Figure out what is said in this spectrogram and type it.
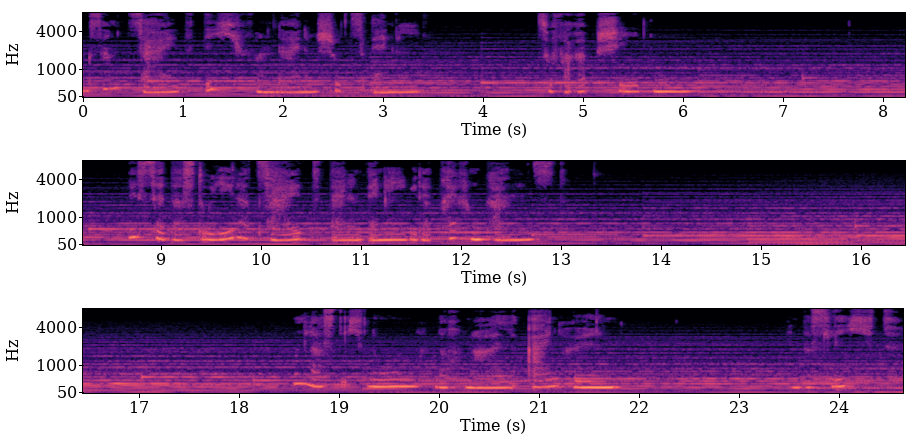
Langsam Zeit, dich von deinem Schutzengel zu verabschieden. Wisse, dass du jederzeit deinen Engel wieder treffen kannst. Und lass dich nun nochmal einhüllen in das Licht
